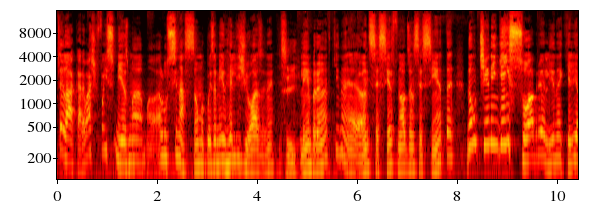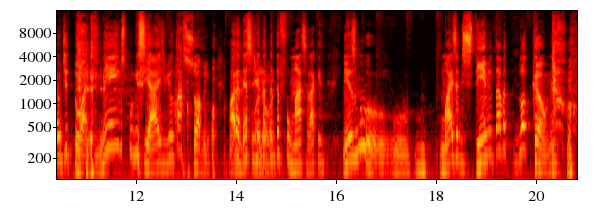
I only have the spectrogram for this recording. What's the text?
sei lá, cara, eu acho que foi isso mesmo, uma, uma alucinação, uma coisa meio religiosa, né? Sim. Lembrando que, né, anos 60, final dos anos 60, não tinha ninguém sóbrio ali naquele auditório. Nem os policiais deviam estar sóbrios. Uma hora dessa devia estar tanta fumaça lá que mesmo o, o- o mais abstêmio tava loucão, né?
